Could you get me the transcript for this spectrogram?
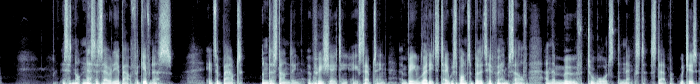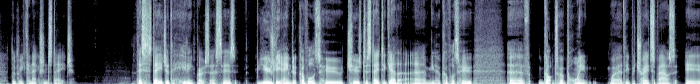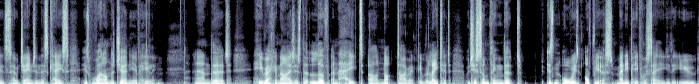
This is not necessarily about forgiveness. It's about understanding, appreciating, accepting, and being ready to take responsibility for himself and then move towards the next step, which is the reconnection stage. This stage of the healing process is usually aimed at couples who choose to stay together. Um, you know, couples who have got to a point where the betrayed spouse is, so James in this case, is well on the journey of healing, and that he recognizes that love and hate are not directly related, which is something that isn't always obvious. Many people say that you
